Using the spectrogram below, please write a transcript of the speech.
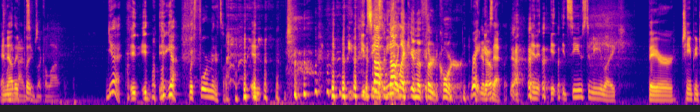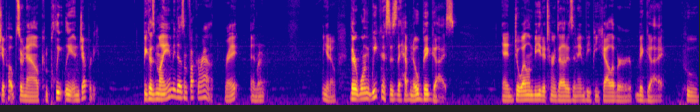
And now they 29 put seems like a lot. Yeah, it, it, it- yeah, with 4 minutes left. And it, it It's seems not, to me it's not like, in the third quarter. Right, you know? exactly. Yeah. and it, it, it seems to me like their championship hopes are now completely in jeopardy. Because Miami doesn't fuck around, right? And Right. you know, their one weakness is they have no big guys. And Joel Embiid, it turns out, is an MVP caliber big guy who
